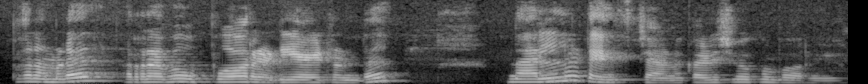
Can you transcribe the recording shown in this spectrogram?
ഇപ്പോൾ നമ്മുടെ റവ ഉപ്പുമാവ് റെഡി ആയിട്ടുണ്ട്. നല്ല ടേസ്റ്റാണ് കഴിച്ചു നോക്കുമ്പോൾ അറിയാം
